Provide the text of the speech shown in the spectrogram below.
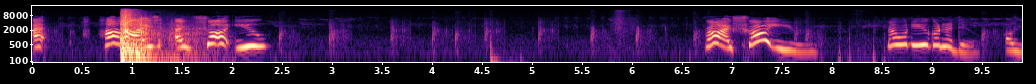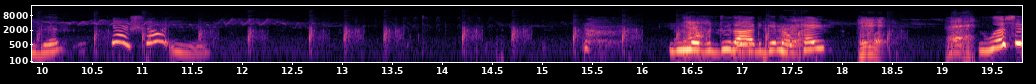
I, hi, I shot you. I shot you. Now what are you gonna do? Oh, you did? Yeah, I shot you. You never do that again, okay? You listen?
